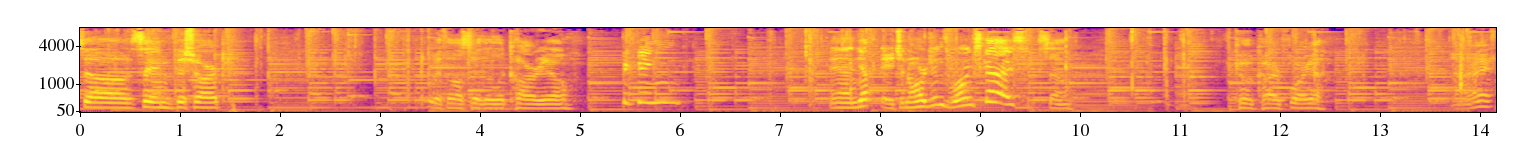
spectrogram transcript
So, same Bisharp with also the Lucario. Bing, bing. And, yep, Ancient Origins, Roaring Skies. So, code card for you. Alright,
